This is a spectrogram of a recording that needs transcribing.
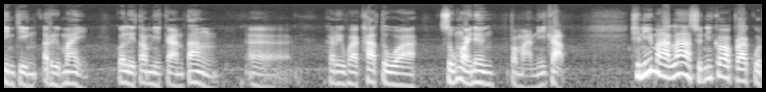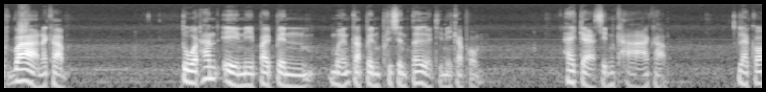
จริง ๆ หรือไม่ ก็เลยต้องมีการตั้งเขาเรียกว่าค่าตัวสูงหน่อยหนึ่งประมาณนี้ครับ ทีนี้มาล่าสุดนี้ก็ปรากฏว่านะครับ ตัวท่านเองนี่ไปเป็นเหมือนกับเป็นพรีเซนเตอร์ทีนี้ครับผม ให้แก่สินค้าครับ แล้วก็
